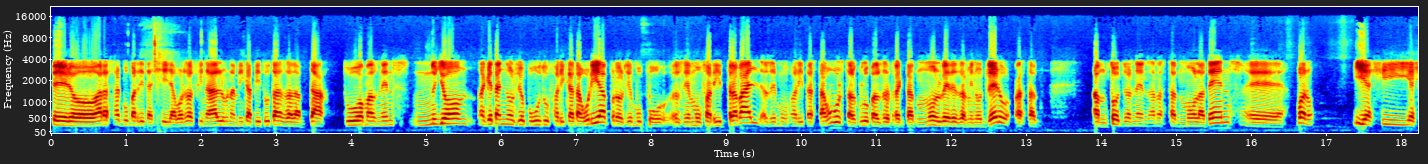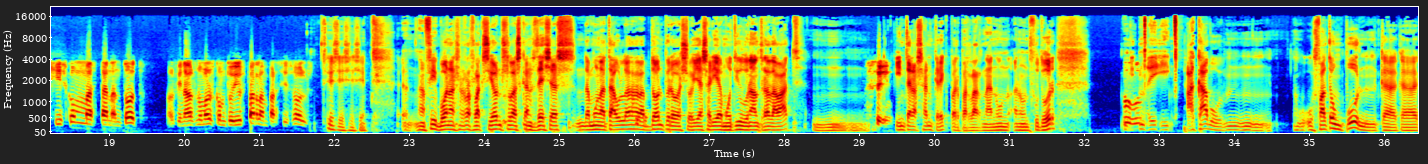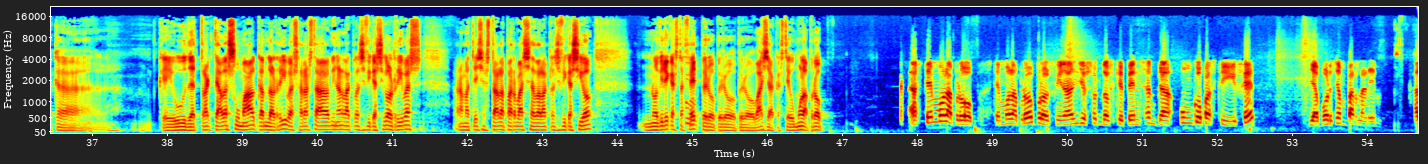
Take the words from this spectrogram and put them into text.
Però ara s'ha convertit així. Llavors, al final, una mica tu t'has d'adaptar. Tu amb els nens... No, jo aquest any no els he pogut oferir categoria, però els hem, els hem oferit treball, els hem oferit estar a gust, el club els ha tractat molt bé des del minut zero, ha estat, amb tots els nens han estat molt atents, eh, bueno, i així, i així és com estan en tot. Al final els números, com tu dius, parlen per si sols. Sí, sí, sí, sí. En fi, bones reflexions les que ens deixes damunt la taula, Abdon, però això ja seria motiu d'un altre debat. Mm, Sí. Interessant, crec, per parlar-ne en, un, en un futur. Uh I, I acabo. Mm, Us falta un punt que, que, que, que heu de tractar de sumar al camp del Ribas. Ara està mirant la classificació. El Ribas ara mateix està a la part baixa de la classificació. No diré que està fet, però, però, però vaja, que esteu molt a prop. Estem molt a prop, estem molt a prop, però al final jo sóc dels que pensen que un cop estigui fet, llavors ja en parlarem.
